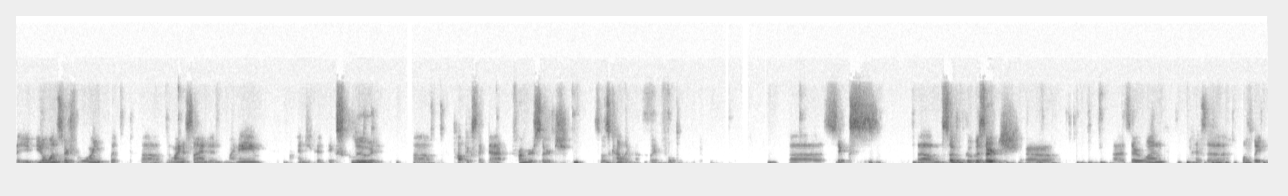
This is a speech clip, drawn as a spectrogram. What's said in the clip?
You, you don't want to search for Warren, you put uh, the minus sign in my name, and you could exclude uh, topics like that from your search. So it's kind of like that, like full. Uh, six. Um, so Google search, uh, as everyone has uh, hopefully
